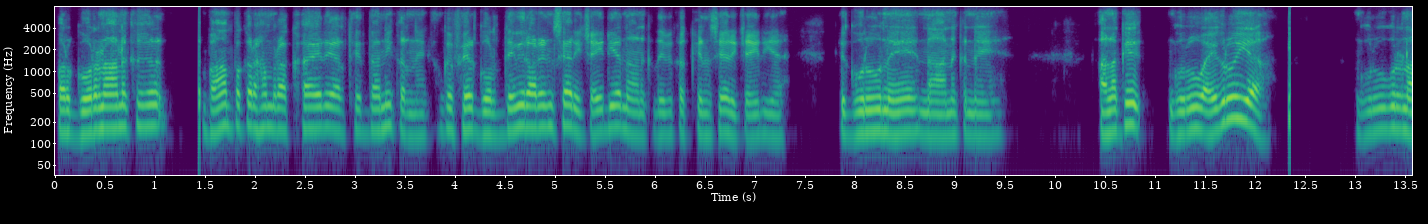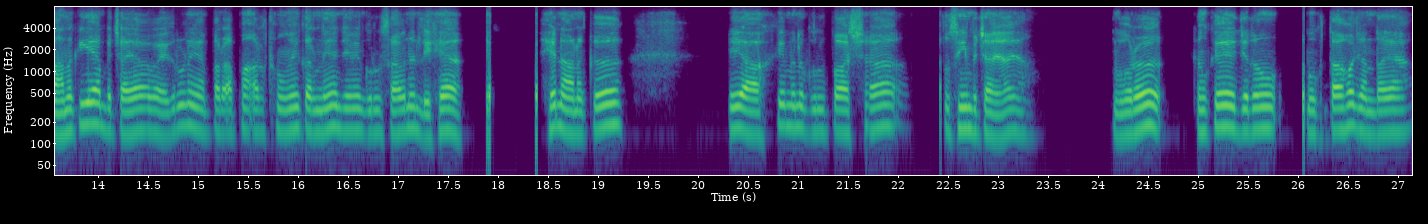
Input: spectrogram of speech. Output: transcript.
ਪਰ ਗੁਰ ਨਾਨਕ ਬਾਹ ਪਕੜ ਹਮ ਰੱਖਾ, ਇਹਦੇ ਅਰਥ ਇਦਾਂ ਨਹੀਂ ਕਰਨੇ, ਕਿਉਂਕਿ ਫਿਰ ਗੁਰ ਦੇ ਵੀ ਰਾਰੇ ਨਸਿਹਾਰੀ ਚਾਹੀਦੀ ਹੈ, ਨਾਨਕ ਦੇ ਵੀ ਕੱਕੇ ਨਸਿਹਾਰੀ ਚਾਹੀਦੀ ਹੈ। ਕਿ ਗੁਰੂ ਨੇ, ਨਾਨਕ ਨੇ, ਹਾਲਾਂਕਿ ਗੁਰੂ ਵਾਹਿਗੁਰੂ ਹੀ ਆ ਗੁਰੂ ਗੁਰੂ ਨਾਨਕ ਹੀ ਆ, ਬਚਾਇਆ ਵਾਹਿਗੁਰੂ ਨੇ, ਪਰ ਆਪਾਂ ਅਰਥ ਉਵੇਂ ਕਰਨੇ ਆ, ਜਿਵੇਂ ਗੁਰੂ ਸਾਹਿਬ ਨੇ ਲਿਖਿਆ। ਹੈ ਨਾਨਕ, ਇਹ ਆਖ ਕੇ ਮੈਨੂੰ ਗੁਰੂ ਪਾਤਸ਼ਾਹ, ਤੁਸੀਂ ਬਚਾਇਆ ਆ। ਹੋਰ ਕਿਉਂਕਿ ਜਦੋਂ ਮੁਕਤਾ ਹੋ ਜਾਂਦਾ ਆ,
